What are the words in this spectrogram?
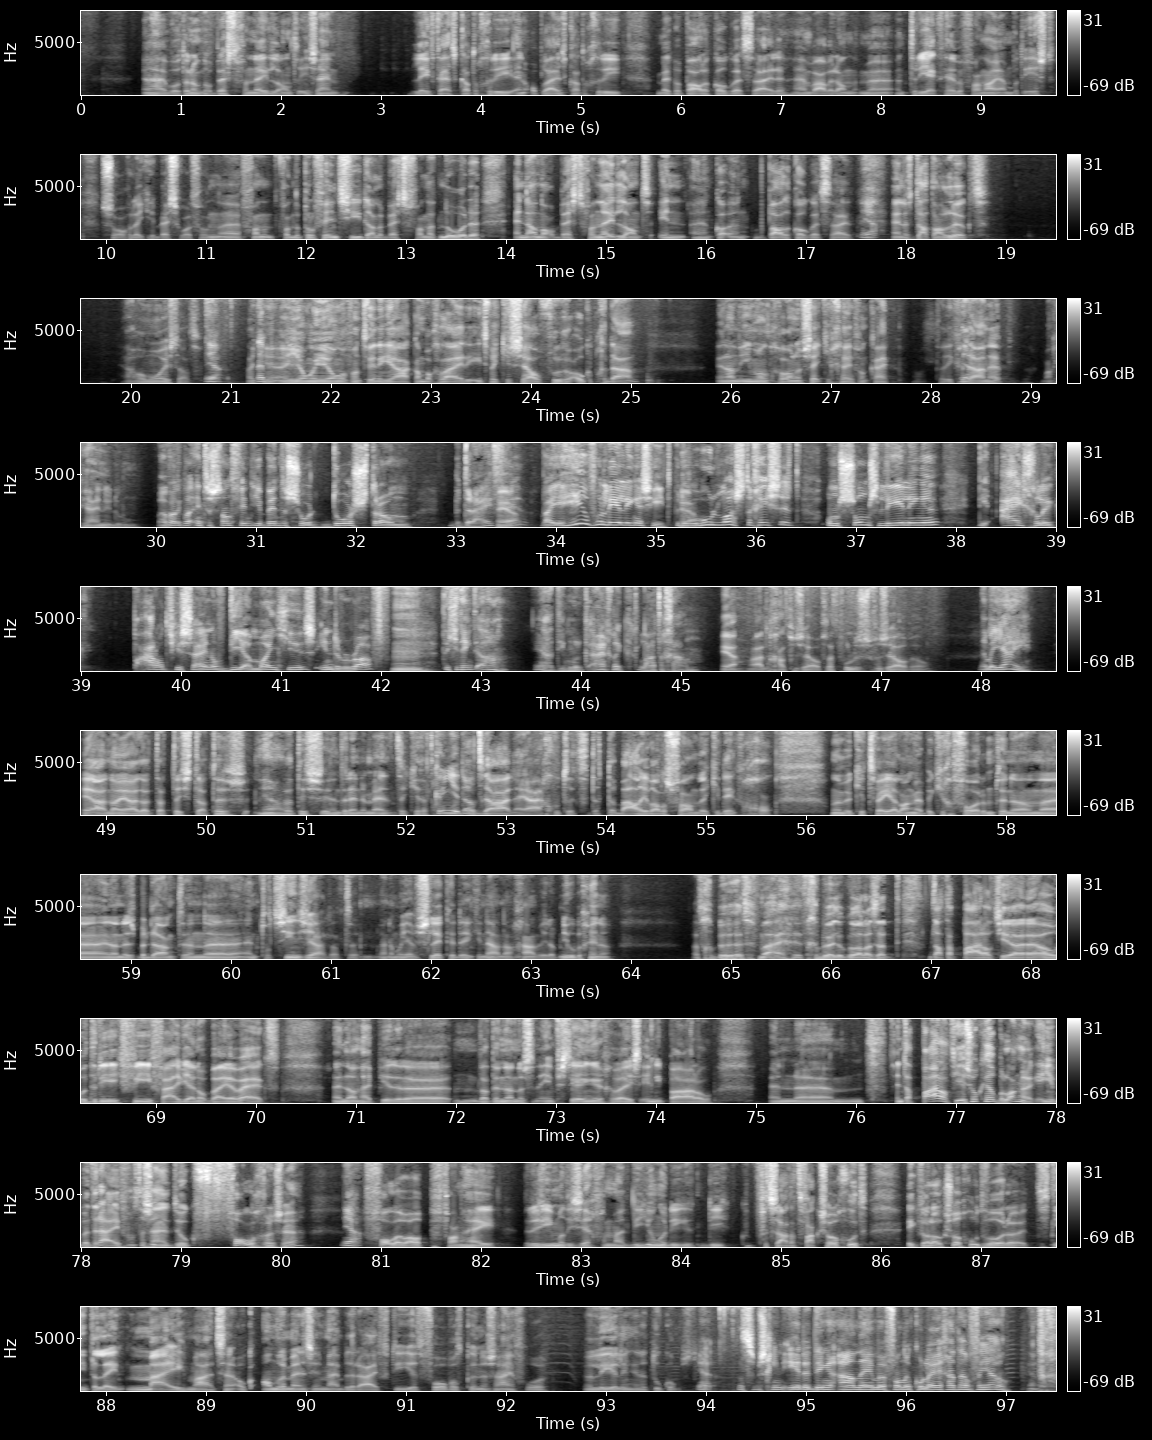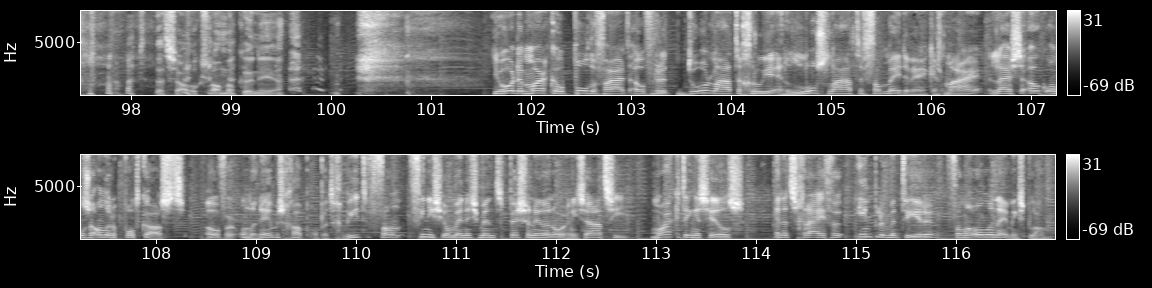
En hij wordt dan ook nog beste van Nederland in zijn leeftijdscategorie en opleidingscategorie met bepaalde kookwedstrijden. Hè, waar we dan eh, een traject hebben van, nou ja, je moet eerst zorgen dat je het beste wordt van, eh, van, van de provincie, dan het beste van het noorden en dan nog het beste van Nederland in een, een bepaalde kookwedstrijd. Ja. En als dat dan lukt, ja, hoe mooi is dat? ja. Dat je een jonge jongen van 20 jaar kan begeleiden, iets wat je zelf vroeger ook hebt gedaan. En dan iemand gewoon een setje geven van, kijk, wat ik Ja. gedaan heb, mag jij nu doen. Maar wat ik wel interessant vind, je bent een soort doorstroombedrijf. Ja. Hè, waar je heel veel leerlingen ziet. Ik bedoel, Ja. hoe lastig is het om soms leerlingen die eigenlijk pareltjes zijn of diamantjes in de rough. Mhm. Dat je denkt, ah, ja, die moet ik eigenlijk laten gaan. Ja, maar dat gaat vanzelf. Dat voelen ze vanzelf wel. Nee, maar jij, Ja, nou ja, dat, dat, is, dat, is, ja, dat is in het rendement dat je dat. Kun gewoon- je dat? Ja, nou ja, goed, dat, dat, daar baal je wel eens van. Dat je denkt, van, goh, dan heb ik je twee jaar lang heb ik je gevormd en dan, eh, en dan is bedankt en, eh, en tot ziens. Ja, dat, eh, dan moet je even slikken. denk je, nou, dan gaan we weer opnieuw beginnen. Dat gebeurt, maar het gebeurt ook wel eens dat dat, pareltje over drie, vier, vijf jaar nog bij je werkt. En dan heb je er, dat en dan is een investering geweest in die parel. En, ehm, en dat pareltje is ook heel belangrijk in je bedrijf, want er zijn natuurlijk volgers, hè? ja, Follow-up van hey, er is iemand die zegt van maar die jongen die, die verstaat het vak zo goed. Ik wil ook zo goed worden. Het is niet alleen mij, maar het zijn ook andere mensen in mijn bedrijf die het voorbeeld kunnen zijn voor een leerling in de toekomst. ja, dat ze misschien eerder dingen aannemen van een collega dan van jou. Ja, dat zou ook zomaar kunnen, ja. Je hoorde Marco Poldervaart over het doorlaten groeien en loslaten van medewerkers. Maar luister ook onze andere podcasts over ondernemerschap op het gebied van financieel management, personeel en organisatie, marketing en sales en het schrijven, implementeren van een ondernemingsplan.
